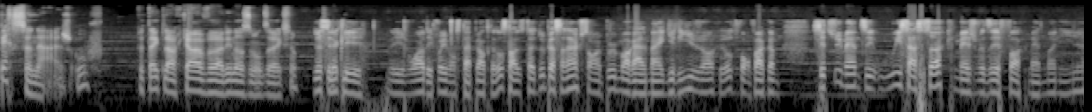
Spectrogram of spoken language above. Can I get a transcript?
personnages. Ouf. Peut-être leur cœur va aller dans une autre direction. Là, c'est là que les, les joueurs, des fois, ils vont se taper entre eux. C'est deux personnages qui sont un peu moralement gris, genre, que les autres vont faire comme. Sais-tu, man, tu sais, oui, ça soque, mais je veux dire, fuck, man, money, là.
